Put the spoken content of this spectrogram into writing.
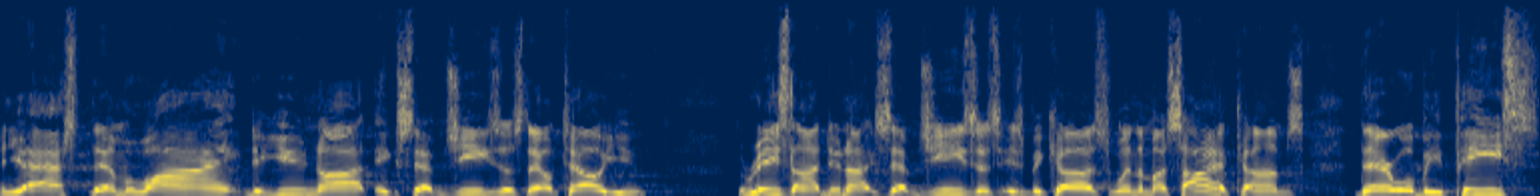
And you ask them, why do you not accept Jesus? They'll tell you, the reason I do not accept Jesus is because when the Messiah comes, there will be peace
